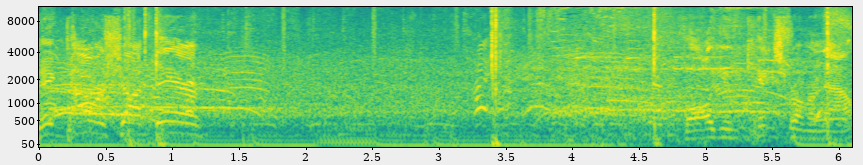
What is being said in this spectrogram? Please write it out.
Big power shot there. Volume kicks from her now.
